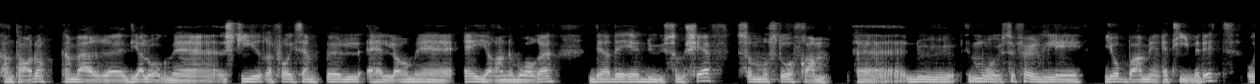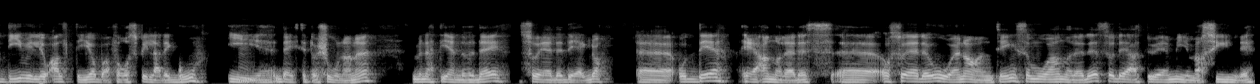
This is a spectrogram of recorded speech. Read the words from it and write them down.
kan ta. Da. Det kan være eh, dialog med styret f.eks., eller med eierne våre, der det er du som sjef som må stå fram. Eh, du må jo selvfølgelig jobbe med teamet ditt, og de vil jo alltid jobbe for å spille deg god i mm. de situasjonene. Men at the end of the day, så er det deg, da. Uh, og det er annerledes. Eh, og så er det òg en annen ting som er annerledes, og det er at du er mye mer synlig.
